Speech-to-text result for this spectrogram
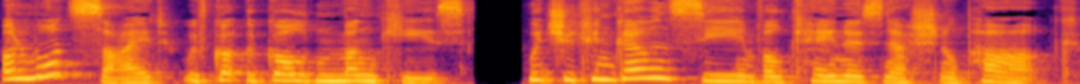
On one side, we've got the golden monkeys, which you can go and see in Volcanoes National Park.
